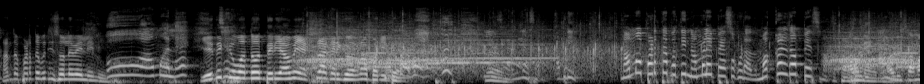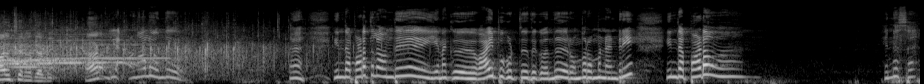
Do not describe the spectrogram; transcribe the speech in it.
அந்த படத்தை பத்தி சொல்லவே இல்லை நீ. ஓ ஆமால. எதுக்கு வந்தோம் தெரியாம எக்ஸ்ட்ரா கரிக்குலர்லாம் பண்ணிட்டோம். அப்படி. நம்ம படத்தை பத்தி நம்மளே பேசக்கூடாது. மக்கள் தான் பேசணும். அப்படி சமாளிச்சிருது அப்படி. ஆ? இல்ல ஆனாலும் வந்து இந்த படத்துல வந்து எனக்கு வாய்ப்பு கொடுத்ததுக்கு வந்து ரொம்ப ரொம்ப நன்றி. இந்த படம் என்ன சார்?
